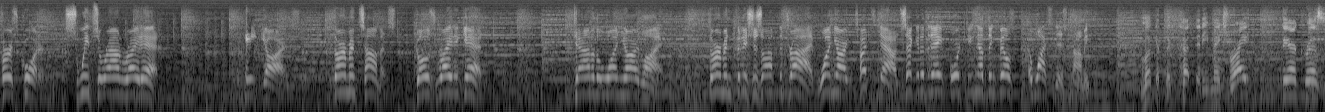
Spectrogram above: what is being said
First quarter, sweeps around right end, eight yards. Thurman Thomas goes right again, down to the one-yard line. Thurman finishes off the drive. One-yard touchdown. Second of the day, 14-0 Bills. And watch this, Tommy. Look at the cut that he makes right there, Chris.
